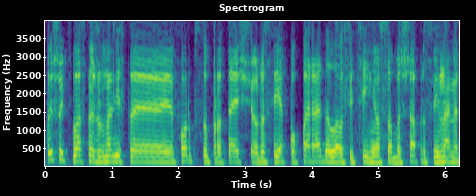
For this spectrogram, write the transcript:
Пишуть власне журналісти Форбсу про те, що Росія попередила офіційні особи США про свій намір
